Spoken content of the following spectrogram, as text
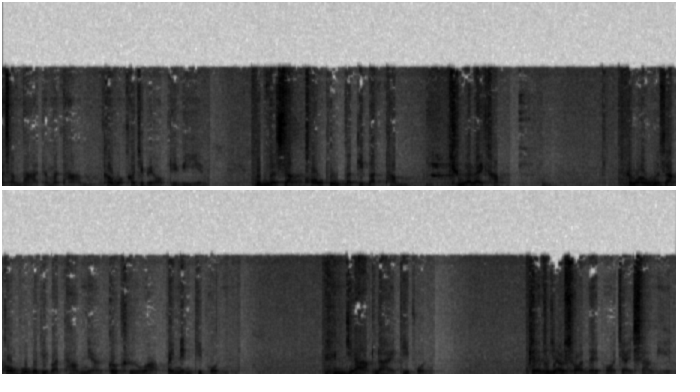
าสัมภาษณ์มาถาม เขาบอกเขาจะไปออกทีวีอุ อุปสรรคของผู้ปฏิบัติธรรมคืออะไรครับคำว่าอุปสรรคของผู้ปฏิบัติธรรมเนี่ยก็คือว่าไปเน้นที่ผล อยากได้ที่ผล แต่พระเจ้าสอนให้พอใจสร้างเหตุ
